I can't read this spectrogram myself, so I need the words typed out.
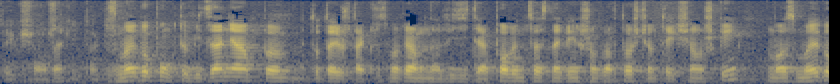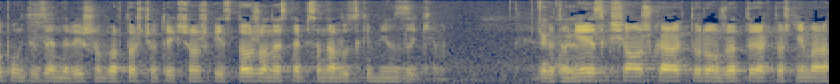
tej książki. Z Także mojego punktu widzenia, tutaj już tak rozmawiamy na wizji, to ja powiem, co jest największą wartością tej książki. Bo z mojego punktu widzenia największą wartością tej książki jest to, że ona jest napisana ludzkim językiem. Że to dziękuję. nie jest książka, którą, że to jak ktoś nie ma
